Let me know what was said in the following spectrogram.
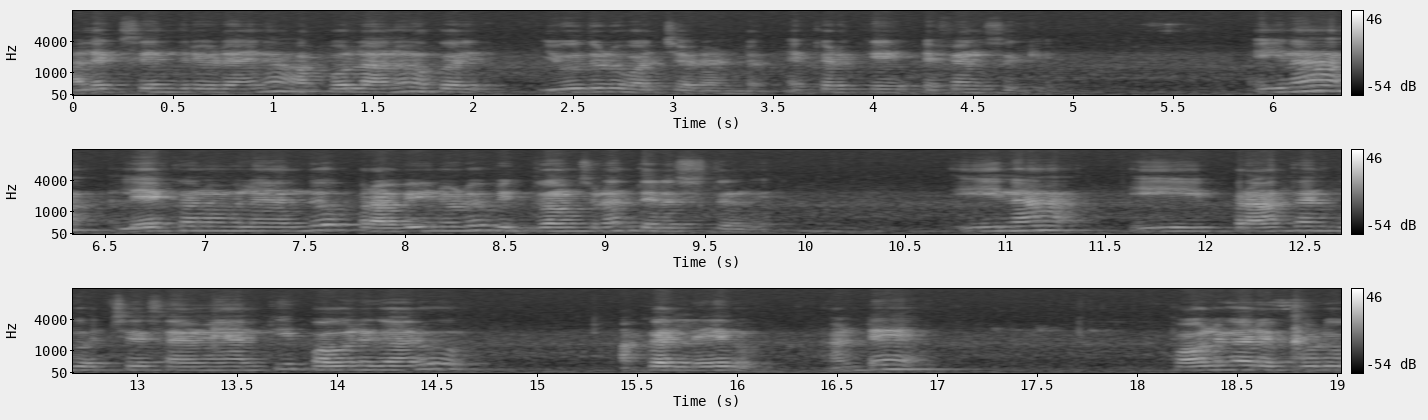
అలెక్సేంద్రియుడైన అపోలాను ఒక యూదుడు వచ్చాడంట ఎక్కడికి? ఎఫెన్స్కి. ఈయన లేఖనములందు ప్రవీణుడు విద్వాంసుడు అని తెలుస్తుంది. ఈయన ఈ ప్రాంతానికి వచ్చే సమయానికి పౌలు గారు అక్కడ లేరు. అంటే పౌలు గారు ఎప్పుడు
